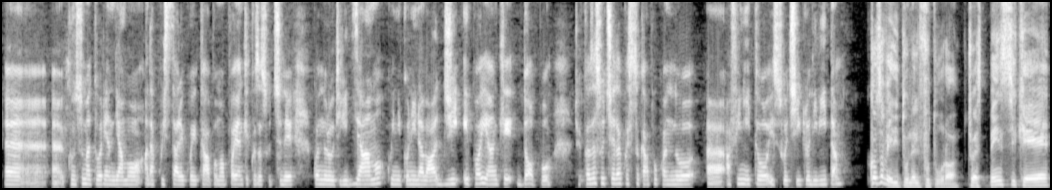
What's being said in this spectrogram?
eh, eh consumatori andiamo ad acquistare quel capo, ma poi anche cosa succede quando lo utilizziamo, quindi con i lavaggi e poi anche dopo, cioè cosa succede a questo capo quando eh, ha finito il suo ciclo di vita. Cosa vedi tu nel futuro? Cioè, pensi che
